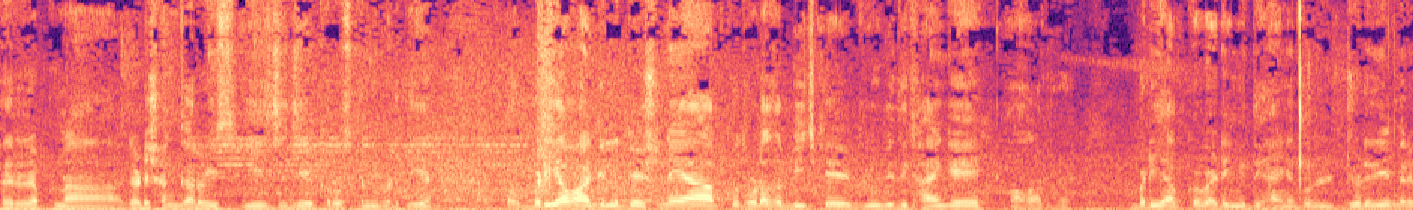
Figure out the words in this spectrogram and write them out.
फिर अपना गढ़शंकर ये चीज़ें क्रॉस करनी पड़ती है। और बढ़िया वहाँ की लोकेशन है, आपको थोड़ा सा बीच के व्यू भी दिखाएँगे, और बड़ी आपको वेडिंग भी दिखाएँगे तो जुड़े रहिए मेरे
